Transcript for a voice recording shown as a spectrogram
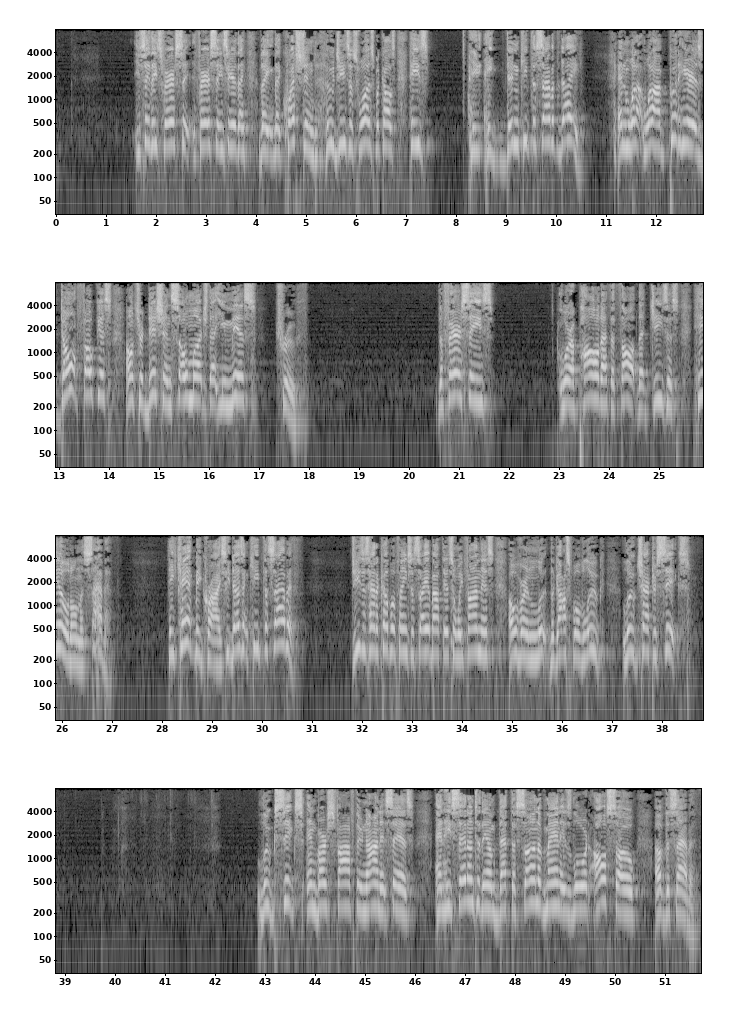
You see these Pharisees here, they, they, they questioned who Jesus was because he's, he, he didn't keep the Sabbath day. And what I, what I put here is don't focus on tradition so much that you miss truth. The Pharisees were appalled at the thought that Jesus healed on the Sabbath. He can't be Christ. He doesn't keep the Sabbath. Jesus had a couple of things to say about this, and we find this over in Luke, the Gospel of Luke, Luke chapter 6. Luke 6 and verse 5 through 9 it says, And he said unto them that the Son of Man is Lord also of the Sabbath.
